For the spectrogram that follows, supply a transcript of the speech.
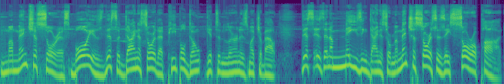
Mamenchisaurus. Boy, is this a dinosaur that people don't get to learn as much about. This is an amazing dinosaur. Mamenchisaurus is a sauropod.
